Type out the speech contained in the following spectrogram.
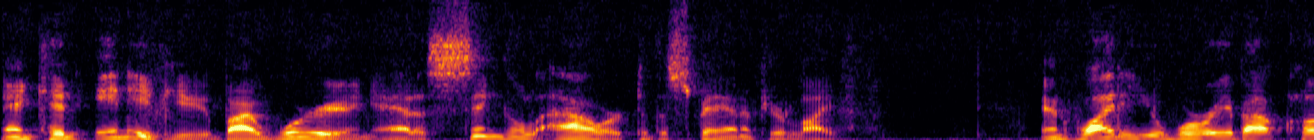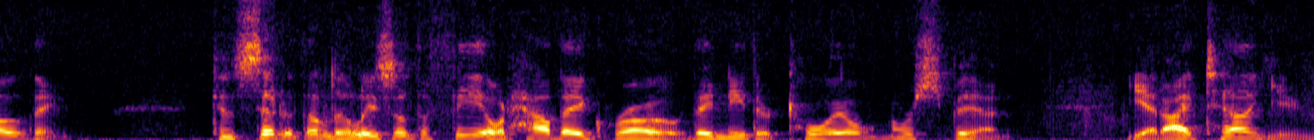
And can any of you, by worrying, add a single hour to the span of your life? And why do you worry about clothing? Consider the lilies of the field, how they grow. They neither toil nor spin. Yet I tell you,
